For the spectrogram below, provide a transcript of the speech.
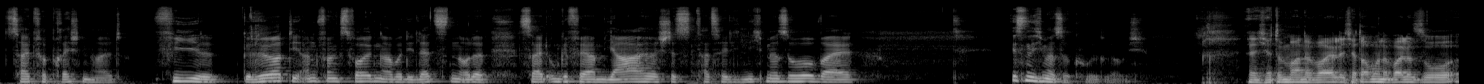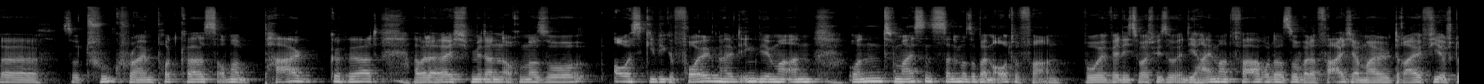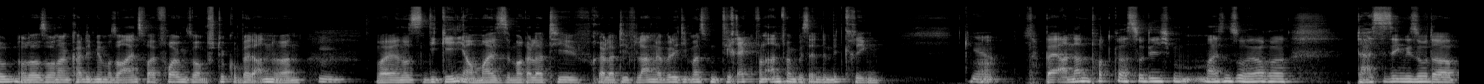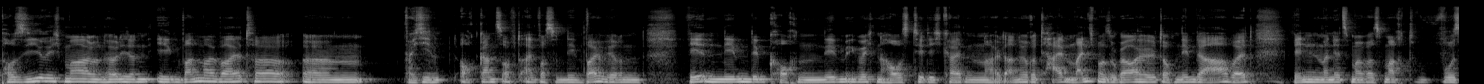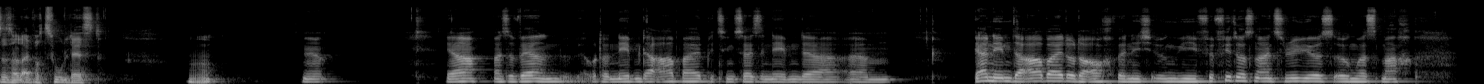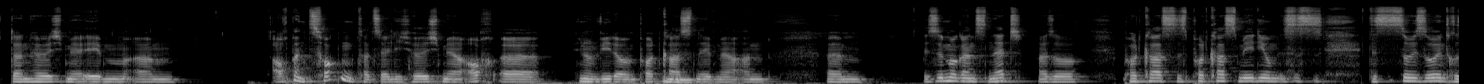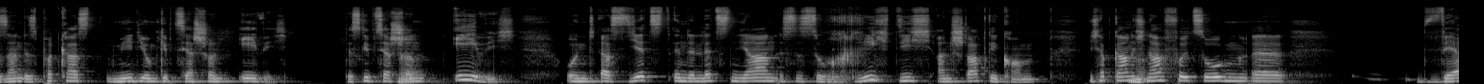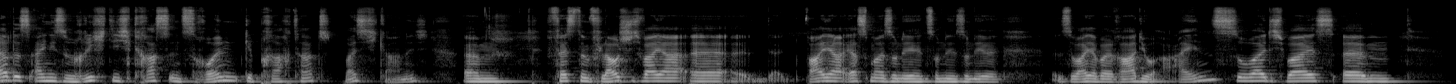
Zeitverbrechen halt viel gehört, die Anfangsfolgen, aber die letzten oder seit ungefähr einem Jahr höre ich das tatsächlich nicht mehr so, weil ist nicht mehr so cool, glaube ich. Ja, ich hatte mal eine Weile, ich hatte auch mal eine Weile so, äh, so True Crime Podcasts, auch mal ein paar gehört, aber da höre ich mir dann auch immer so ausgiebige Folgen halt irgendwie immer an und meistens dann immer so beim Autofahren. Wo, wenn ich zum Beispiel so in die Heimat fahre oder so, weil da fahre ich ja mal drei, vier Stunden oder so, dann kann ich mir mal so ein, zwei Folgen so am Stück komplett anhören. Hm. Weil ansonsten, die gehen ja auch meistens immer relativ, relativ lang, da will ich die meistens direkt von Anfang bis Ende mitkriegen. Ja. ja. Bei anderen Podcasts, so die ich meistens so höre, da ist es irgendwie so, da pausiere ich mal und höre die dann irgendwann mal weiter. Ähm, weil ich die auch ganz oft einfach so nebenbei, während, während neben dem Kochen, neben irgendwelchen Haustätigkeiten halt anhöre, teilen, manchmal sogar halt auch neben der Arbeit, wenn man jetzt mal was macht, wo es das halt einfach zulässt. Ja. Ja, ja also während oder neben der Arbeit, beziehungsweise neben der, ähm, ja, neben der Arbeit oder auch wenn ich irgendwie für 4001 Reviews irgendwas mache, dann höre ich mir eben ähm, auch beim Zocken tatsächlich höre ich mir auch äh, hin und wieder einen Podcast mhm. nebenher an. Ähm, ist immer ganz nett. Also Podcast, das Podcast-Medium ist es, das ist sowieso interessant. Das Podcast-Medium gibt es ja schon ewig. Das gibt es ja schon ja. ewig. Und erst jetzt in den letzten Jahren ist es so richtig an Start gekommen. Ich habe gar nicht ja. nachvollzogen, äh, wer das eigentlich so richtig krass ins Rollen gebracht hat, weiß ich gar nicht. Ähm, Fest und Flauschig war ja, äh, war ja erstmal so eine, so eine, so eine, so war ja bei Radio 1, soweit ich weiß, ähm,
